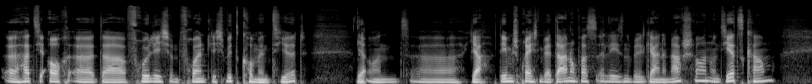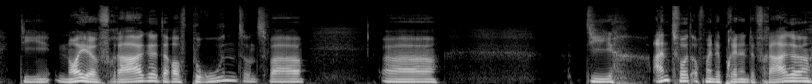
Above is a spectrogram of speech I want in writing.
äh, hat ja auch äh, da fröhlich und freundlich mitkommentiert. Ja. Und äh, ja, dementsprechend, wer da noch was lesen will, gerne nachschauen. Und jetzt kam die neue Frage darauf beruhend, und zwar äh, die Antwort auf meine brennende Frage.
